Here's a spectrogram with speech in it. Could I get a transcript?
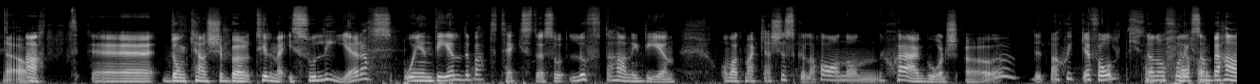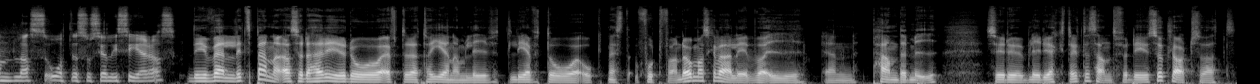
Ja. Att eh, de kanske bör till och med isoleras. Och i en del debatttexter så luftar han idén om att man kanske skulle ha någon skärgårdsö dit man skickar folk. Där de får liksom behandlas och återsocialiseras. Det är ju väldigt spännande. Alltså det här är ju då efter att ha genomlevt levt då och nästa, fortfarande om man ska vara ärlig, vara i en pandemi. Så det, blir det ju extra intressant för det är ju såklart så att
